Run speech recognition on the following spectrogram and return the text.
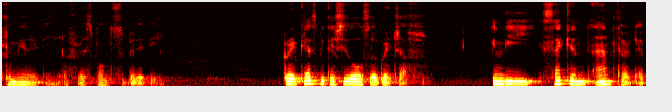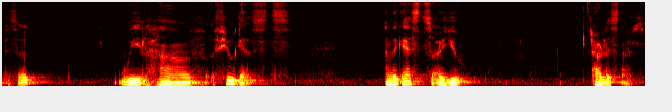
community, of responsibility. Great guest because she's also a great chef. In the second and third episode, we'll have a few guests, and the guests are you, our listeners.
